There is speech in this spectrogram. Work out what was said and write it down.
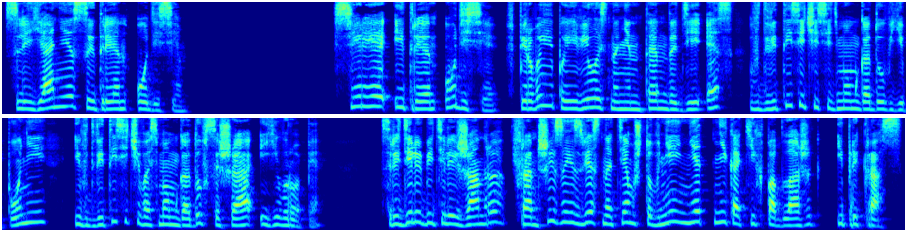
Слияние с Итриан Odyssey Серия Itrian Odyssey впервые появилась на Nintendo DS в 2007 году в Японии и в 2008 году в США и Европе. Среди любителей жанра франшиза известна тем, что в ней нет никаких поблажек и прикрас.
